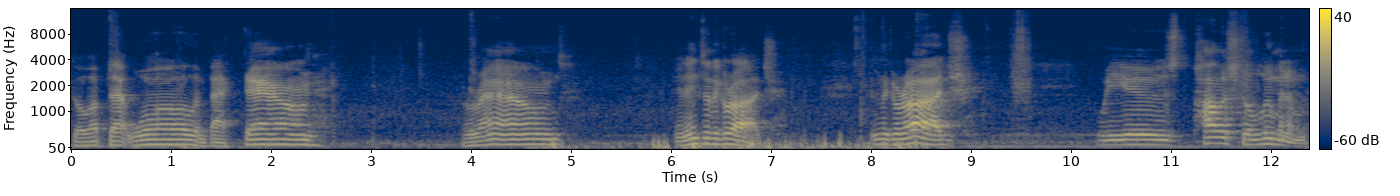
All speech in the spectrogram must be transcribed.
Go up that wall and back down, around, and into the garage. In the garage, we used polished aluminum.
